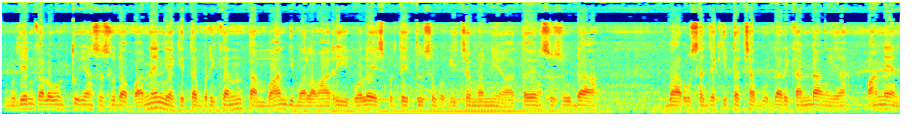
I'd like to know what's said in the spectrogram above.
Kemudian kalau untuk yang sesudah panen ya kita berikan tambahan di malam hari boleh seperti itu sobat kicau mania atau yang sesudah baru saja kita cabut dari kandang ya panen.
